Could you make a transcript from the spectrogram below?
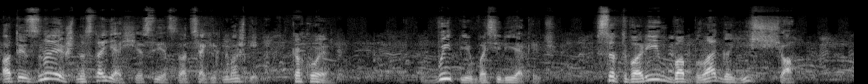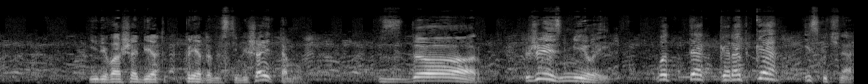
А ты знаешь настоящее средство от всяких наваждений? Какое? Выпьем, Василий Яковлевич, сотворим во благо еще. Или ваш обед преданности мешает тому? Здор! Жизнь, милый, вот так коротка и скучна.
